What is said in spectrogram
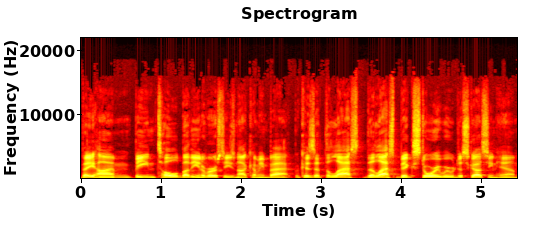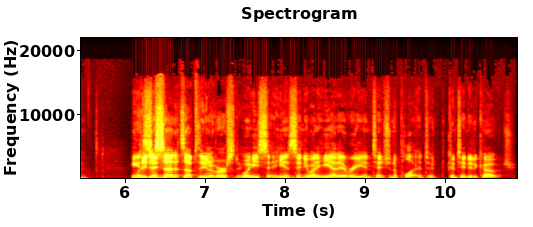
Boeheim being told by the university he's not coming back because at the last the last big story we were discussing him, He, Well, he just said it's up to the university. well, he said he insinuated he had every intention to play to continue to coach,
